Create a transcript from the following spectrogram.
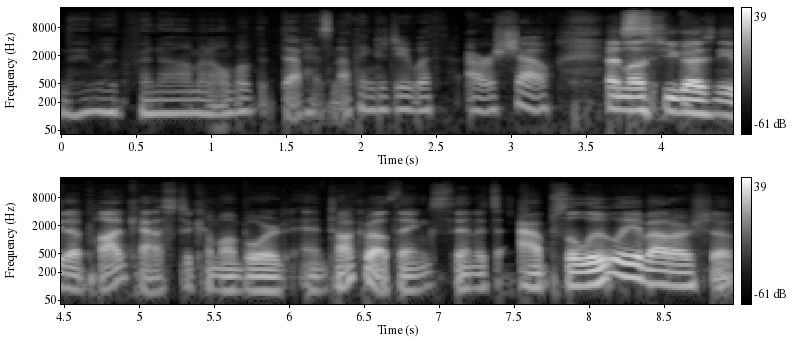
They look phenomenal. Well, that has nothing to do with our show. Unless you guys need a podcast to come on board and talk about things, then it's absolutely about our show.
